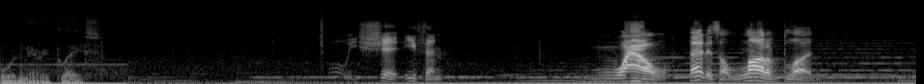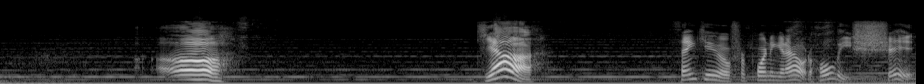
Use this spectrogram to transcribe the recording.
ordinary place. Holy shit, Ethan. Wow, that is a lot of blood. Oh. Yeah. Thank you for pointing it out. Holy shit.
